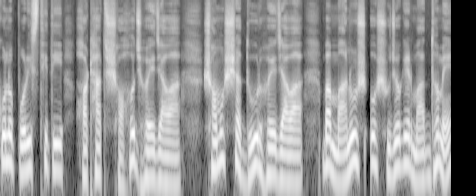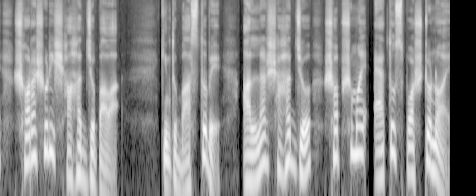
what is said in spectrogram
কোনো পরিস্থিতি হঠাৎ সহজ হয়ে যাওয়া, সমস্যা দূর হয়ে যাওয়া বা মানুষ ও সুযোগের মাধ্যমে সরাসরি সাহায্য পাওয়া। কিন্তু বাস্তবে আল্লাহর সাহায্য সবসময় এত স্পষ্ট নয়।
